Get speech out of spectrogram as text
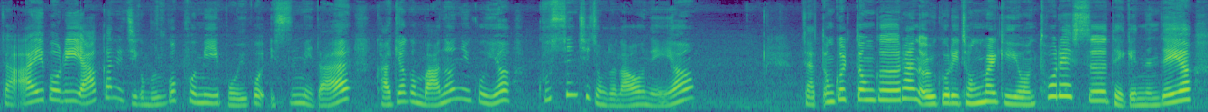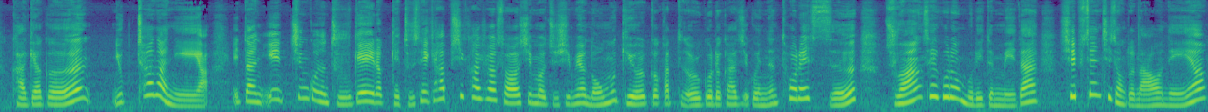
자, 아이보리 약간의 지금 물거품이 보이고 있습니다. 가격은 만 원이고요. 9cm 정도 나오네요. 자, 동글동글한 얼굴이 정말 귀여운 토레스 되겠는데요. 가격은 6,000원이에요. 일단 이 친구는 두 개 이렇게 두세 개 합식하셔서 심어주시면 너무 귀여울 것 같은 얼굴을 가지고 있는 토레스. 주황색으로 물이 듭니다. 10cm 정도 나오네요.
